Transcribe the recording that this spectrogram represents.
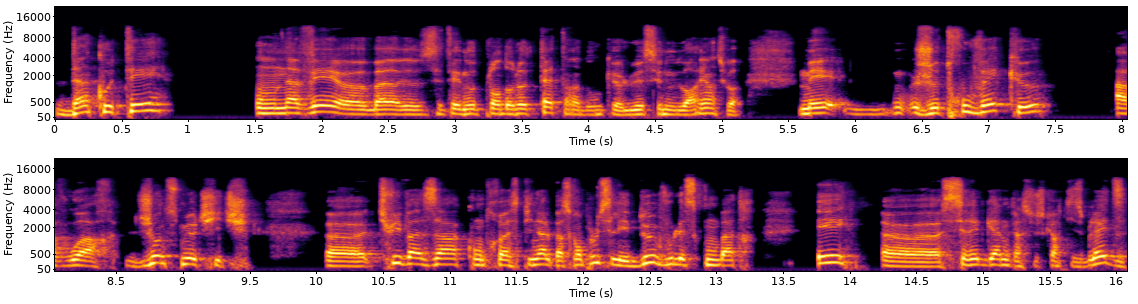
d'un côté on avait, euh, bah, c'était notre plan dans notre tête, hein, donc l'USC nous doit rien, tu vois. Mais je trouvais que avoir Jones Miocic, euh, Tuivasa contre Aspinal, parce qu'en plus les deux voulaient se combattre, et euh, Cyril Gann versus Curtis Blades,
